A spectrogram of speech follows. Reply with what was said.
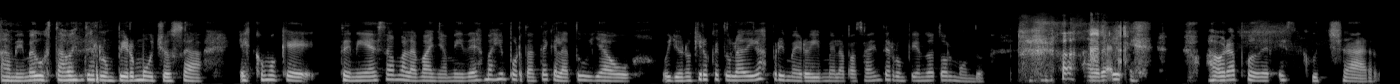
a mí me gustaba interrumpir mucho, o sea, es como que tenía esa mala maña, mi idea es más importante que la tuya o, yo no quiero que tú la digas primero y me la pasaba interrumpiendo a todo el mundo. Ahora, poder escuchar,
